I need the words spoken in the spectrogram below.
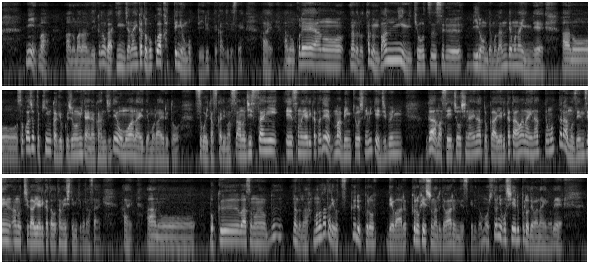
に、まあ、あの学んでいくのがいいんじゃないかと僕は勝手に思っているって感じですね。はい。あの、これ、あの、なんだろう、多分万人に共通する理論でも何でもないんで、あの、そこはちょっと金貨玉状みたいな感じで思わないでもらえるとすごい助かります。あの、実際に、えー、そのやり方で、まあ、勉強してみて自分がま成長しないなとかやり方合わないなって思ったらもう全然あの違うやり方を試してみてください。はい。あのー僕はその文なんだろうな物語を作るプロではあるプロフェッショナルではあるんですけれども人に教えるプロではないので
